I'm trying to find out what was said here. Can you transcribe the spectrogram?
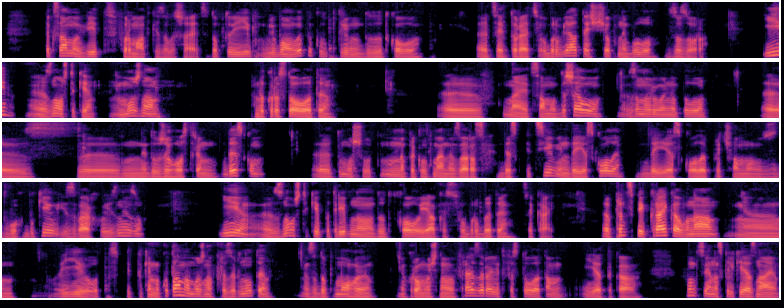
Так само від форматки залишається. Тобто її в будь-якому випадку потрібно додатково е, цей торець обробляти, щоб не було зазору. І е, знову ж таки, можна використовувати е, навіть саму дешеву занурювальну пилу з не дуже гострим диском. Е, Тому що, от, наприклад, в мене зараз диск підсів, він дає сколи, дає сколи, причому з двох боків, і зверху, і знизу. І е, знову ж таки потрібно додатково якось обробити цей край. Е, В принципі, крайка, вона її от під такими кутами можна фрезернути за допомогою кромочного фрезера від фестула. Там є така функція, наскільки я знаю,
